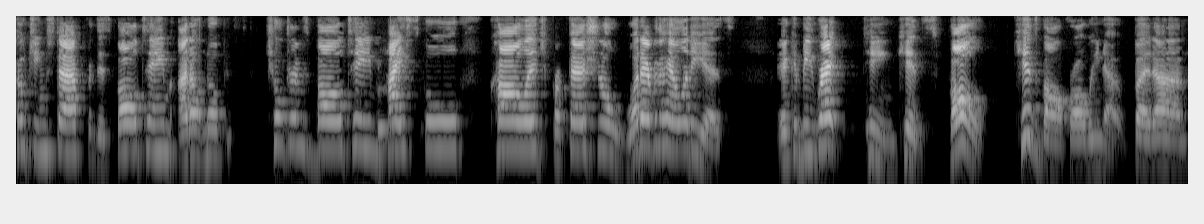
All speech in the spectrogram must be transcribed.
coaching staff for this ball team. I don't know if it's children's ball team, high school, college, professional, whatever the hell it is. It could be rec team, kids ball, kids ball for all we know. But um,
